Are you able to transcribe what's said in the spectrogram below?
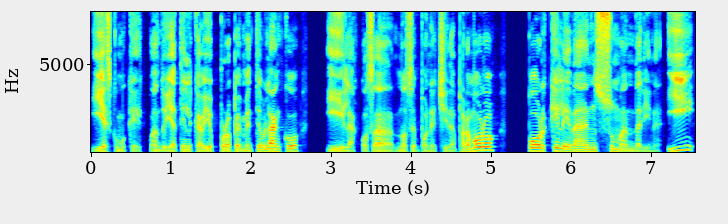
y es como que cuando ya tiene el cabello propiamente blanco y la cosa no se pone chida para Moro porque le dan su mandarina. Y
